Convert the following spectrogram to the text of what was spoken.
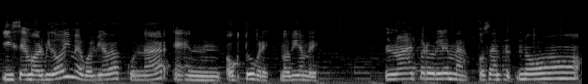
y se me olvidó y me volví a vacunar en octubre, noviembre. No hay problema, o sea, no,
